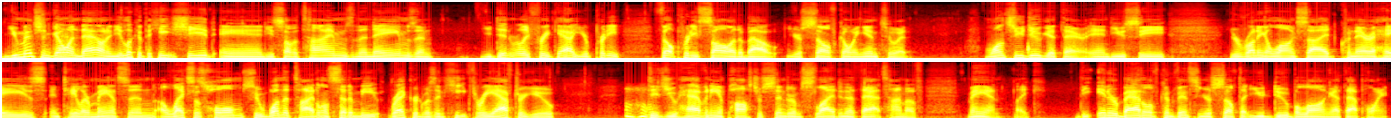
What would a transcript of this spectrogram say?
You mentioned going yeah. down and you look at the heat sheet and you saw the times and the names and you didn't really freak out. You're pretty, felt pretty solid about yourself going into it. Once you do get there and you see you're running alongside Quanera Hayes and Taylor Manson. Alexis Holmes, who won the title and set a meet record, was in Heat 3 after you. Mm-hmm. Did you have any imposter syndrome slide in at that time of, man, like the inner battle of convincing yourself that you do belong at that point?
